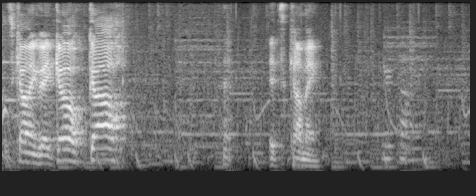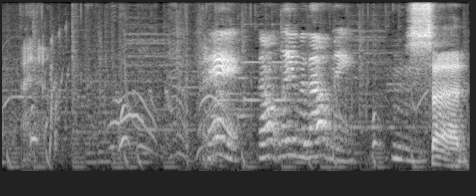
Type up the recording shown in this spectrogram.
It's coming, babe. Go, go. It's coming. you're coming. I know. Hey, don't leave without me. Hmm. Said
